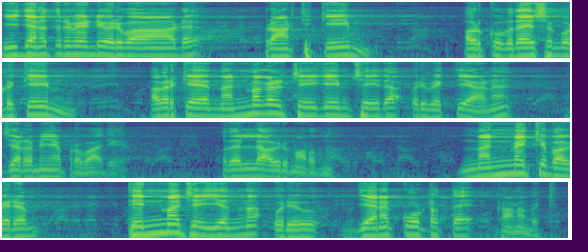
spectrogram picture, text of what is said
ഈ ജനത്തിനു വേണ്ടി ഒരുപാട് പ്രാർത്ഥിക്കുകയും അവർക്ക് ഉപദേശം കൊടുക്കുകയും അവർക്ക് നന്മകൾ ചെയ്യുകയും ചെയ്ത ഒരു വ്യക്തിയാണ് ജറമിയ പ്രവാചകൻ. അതെല്ലാം അവർ മറന്നു. നന്മയ്ക്ക് പകരം തിന്മ ചെയ്യുന്ന ഒരു ജനക്കൂട്ടത്തെ കാണാൻ പറ്റും.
